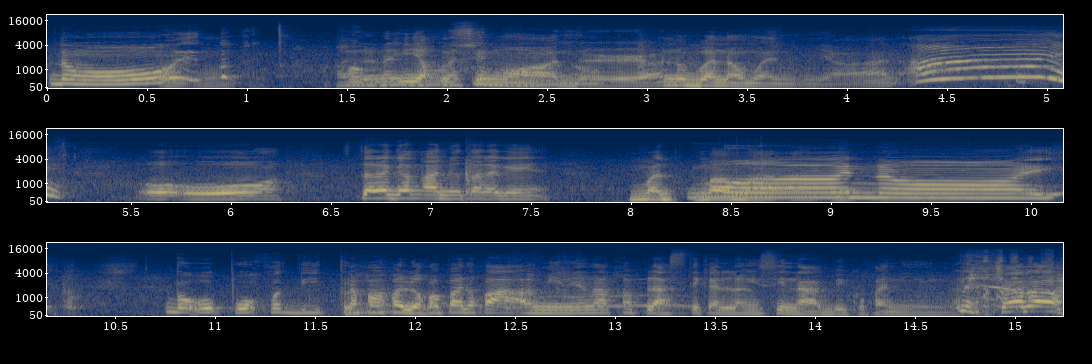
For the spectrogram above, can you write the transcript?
No? Ano, naiyak na si mother. Ano ba naman yan? Ay! Oo. Talagang ano talaga yun. Mad, mama. Manoy! Maupo ako dito. Nakakaloka. Paano ka aaminin na nakaplastikan lang yung sinabi ko kanina? Charot!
